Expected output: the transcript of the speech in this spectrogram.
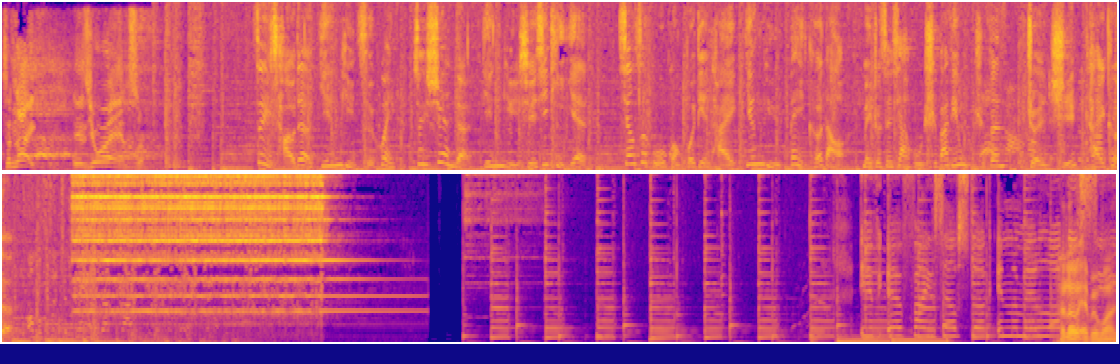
Tonight is your answer. 最潮的英语词汇，最炫的英语学习体验。相思湖广播电台英语贝壳岛，每周三下午十八点五十分准时开课。Hello everyone，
